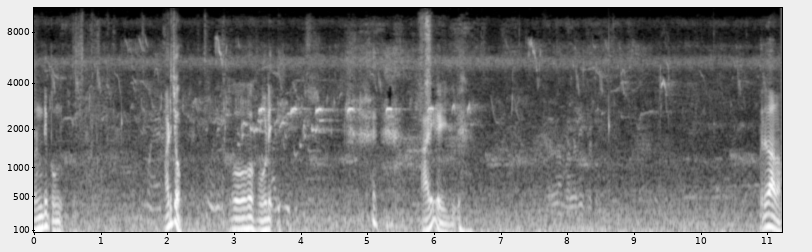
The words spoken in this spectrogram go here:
ഫ്രണ്ടിൽ പൊങ്ങി. അടിച്ചോ? ഓ പൊളി. അടി കഴിഞ്ഞു. വലുതാണോ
